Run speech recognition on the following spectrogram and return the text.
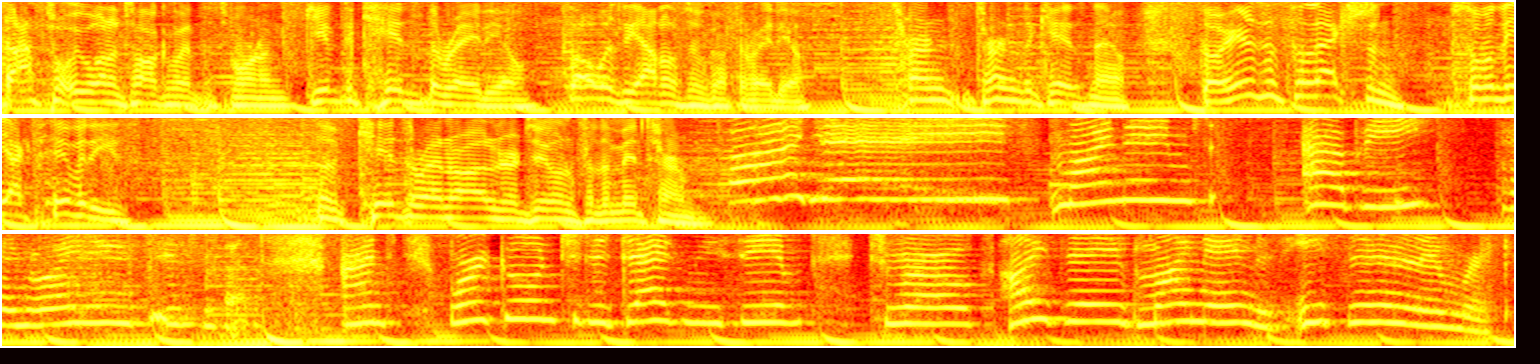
That's what we want to talk about this morning. Give the kids the radio. It's always the adults who've got the radio. Let's turn turn to the kids now. So here's a selection of some of the activities the kids around Ireland are doing for the midterm. Hi, Dave. My name's Abby. And my name's Isabel. And we're going to the Dead Museum tomorrow. Hi, Dave. My name is Ethan Limerick.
